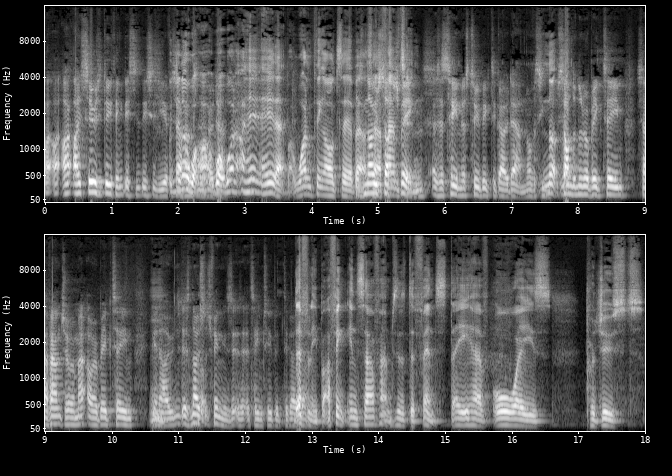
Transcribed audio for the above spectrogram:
I, I, I seriously do think this is this is your. But you know what? I, what, what I hear, hear that, but one thing I would say about There's no such thing as a team that's too big to go down. Obviously, Not- Sunderland are a big team. Southampton are a, are a big team. Mm. You know, there's no such thing as a team too big to go Definitely, but I think in Southampton's defence, they have always produced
